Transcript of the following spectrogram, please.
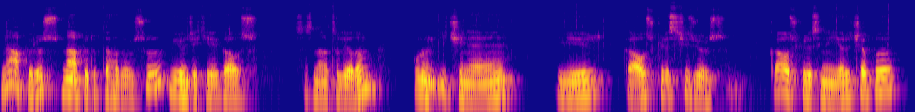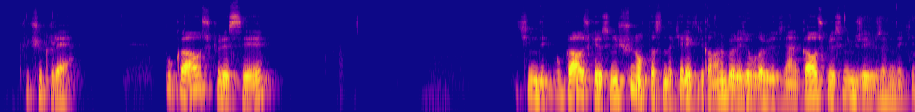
Ne yapıyoruz? Ne yapıyorduk daha doğrusu? Bir önceki Gauss yasasından hatırlayalım. Bunun içine bir Gauss küresi çiziyoruz. Gauss küresinin yarıçapı küçük r. Bu Gauss küresi içinde bu Gauss küresinin şu noktasındaki elektrik alanı böylece bulabiliriz. Yani Gauss küresinin yüzeyi üzerindeki.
